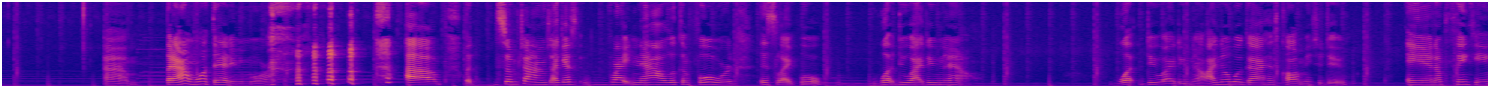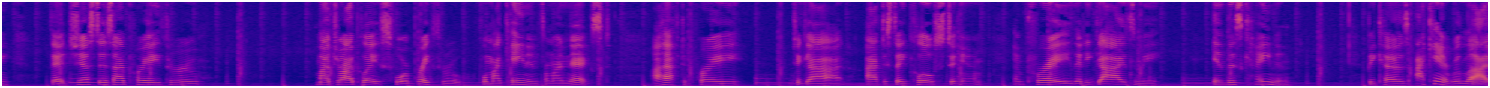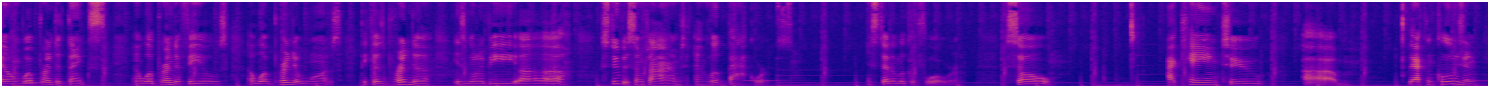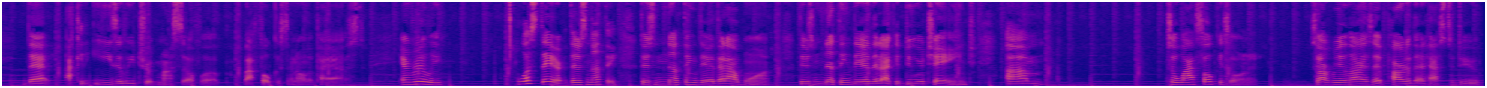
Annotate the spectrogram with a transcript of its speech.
Um, but I don't want that anymore. um, but sometimes I guess right now, looking forward, it's like, well, what do I do now? what do I do now? I know what God has called me to do. And I'm thinking that just as I prayed through my dry place for a breakthrough, for my Canaan, for my next, I have to pray to God. I have to stay close to Him and pray that He guides me in this Canaan because I can't rely on what Brenda thinks and what Brenda feels and what Brenda wants because Brenda is going to be uh, stupid sometimes and look backwards instead of looking forward. So I came to um, that conclusion that I could easily trip myself up by focusing on the past. And really, what's there? There's nothing. There's nothing there that I want. There's nothing there that I could do or change. Um, so why focus on it? So I realized that part of that has to do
